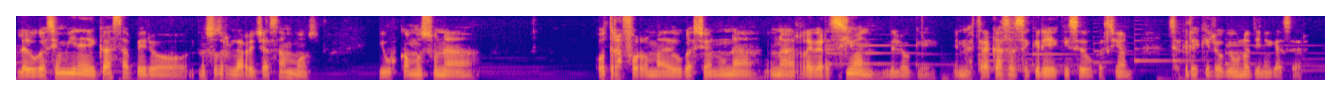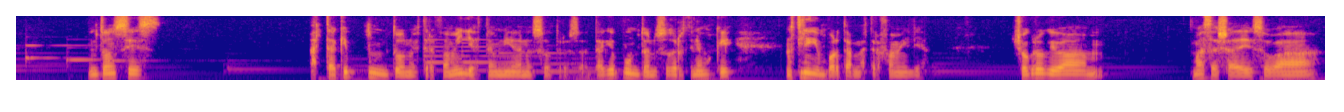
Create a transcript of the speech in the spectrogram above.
la educación viene de casa, pero nosotros la rechazamos y buscamos una otra forma de educación, una, una reversión de lo que en nuestra casa se cree que es educación, se cree que es lo que uno tiene que hacer. Entonces, ¿hasta qué punto nuestra familia está unida a nosotros? ¿Hasta qué punto nosotros tenemos que, nos tiene que importar nuestra familia? Yo creo que va más allá de eso, va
